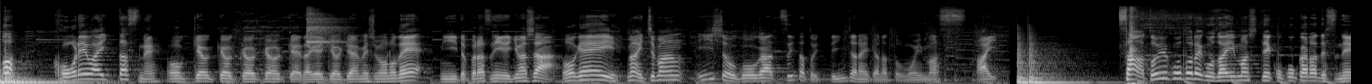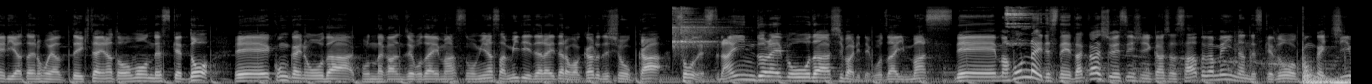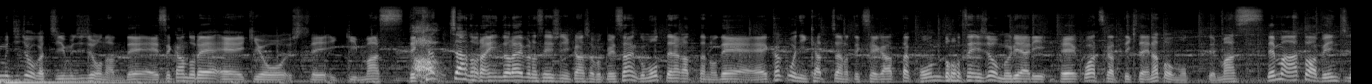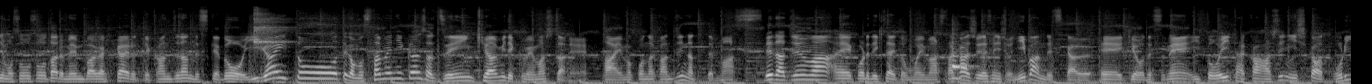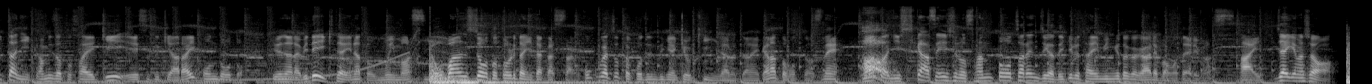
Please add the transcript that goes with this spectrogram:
あ。あこれはいったっすね。オッケーオッケーオッケーオッケーオッケー。打撃を極めし者でミートプラス2できました。オッケー。まあ一番いい称号がついたと言っていいんじゃないかなと思います。はい。さあということでございましてここからですねリアタイの方やっていきたいなと思うんですけど、えー、今回のオーダーこんな感じでございます。もう皆さん見ていただいたらわかるでしょうか？そうです。ラインドライブオーダー縛りでございます。でまあ本来ですね高橋 A 選手に関してはサートがメインなんですけど今回チーム事情がチーム事情なんで、えー、セカンドで、えー、起用していきます。でキャッチャーのラインドライブの選手に関しては僕 S ランク持ってなかったので、え過去にキャッチャーの適性があった近藤選手を無理やり、えここは使っていきたいなと思ってます。でまああとはベンチにもそうそうたるメンバーが控えるって感じなんですけど意外とてかもうスタメンに関しては全員極みで組めましたね。はい今こんな感じになってます。で打順は、えー、これでいきたいと思います。高橋優選手を2番で使う、えー、今日ですね。糸井高橋西川鳥谷上里佐伯、えー、鈴木新井近藤という並びでいきたいなと思います。4番ショート鳥谷高橋さん。ここがちょっと個人的には今日キーになるんじゃないかなと思ってますね、まあ、あとは西川選手の3投チャレンジができるタイミングとかがあればまたやります。はい。じゃあ行きましょう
